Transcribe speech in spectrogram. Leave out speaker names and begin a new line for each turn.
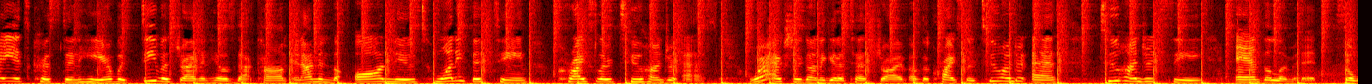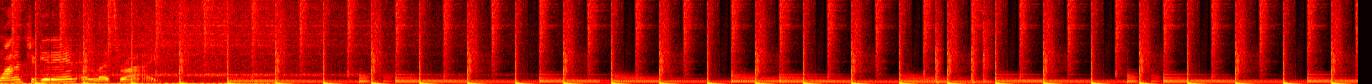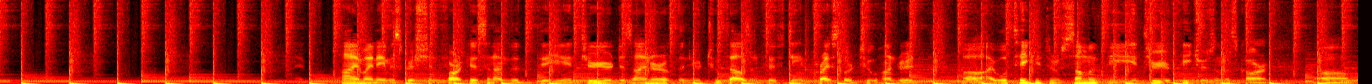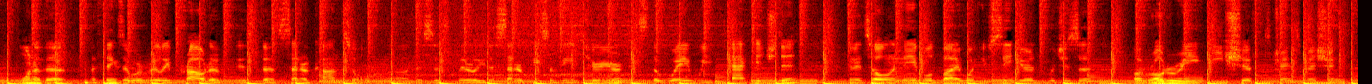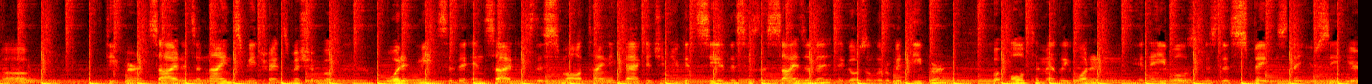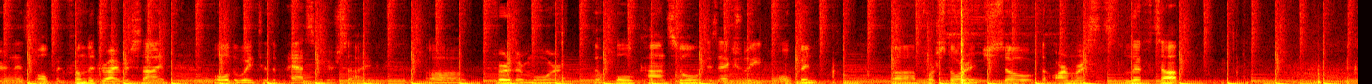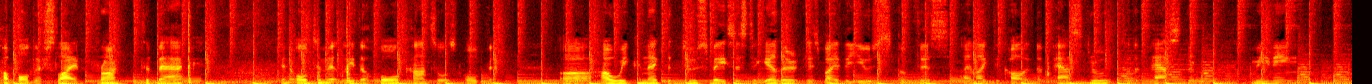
Hey, it's Christen here with DivasDrivingHeels.com, and I'm in the all new 2015 Chrysler 200S. We're actually going to get a test drive of the Chrysler 200S, 200C, and the Limited. So, why don't you get in and let's ride?
Hi, my name is Christian Farkas, and I'm the, the interior designer of the new 2015 Chrysler 200. Uh, I will take you through some of the interior features in this car. Uh, one of the, the things that we're really proud of is the center console. Uh, this is literally the centerpiece of the interior. It's the way we packaged it, and it's all enabled by what you see here, which is a, a rotary E-shift transmission. Uh, deeper inside, it's a 9-speed transmission, but what it means to the inside is this small tiny package and you can see it. This is the size of it. It goes a little bit deeper but ultimately what it enables is this space that you see here and it's open from the driver's side all the way to the passenger side. Uh, furthermore the whole console is actually open uh, for storage so the armrest lifts up the cup holders slide front to back and ultimately the whole console is open uh, how we connect the two spaces together is by the use of this, I like to call it the pass-through to the pass-through, meaning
